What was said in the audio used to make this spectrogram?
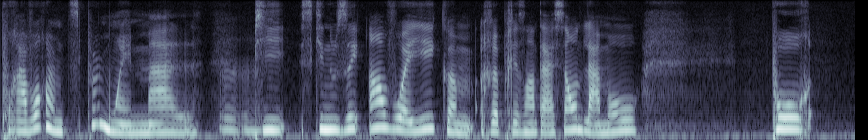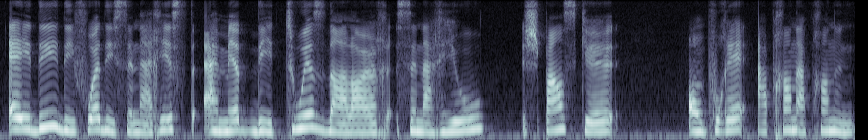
pour avoir un petit peu moins mal. Mm. Puis ce qui nous est envoyé comme représentation de l'amour pour aider des fois des scénaristes à mettre des twists dans leur scénario, je pense que on pourrait apprendre à prendre une,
